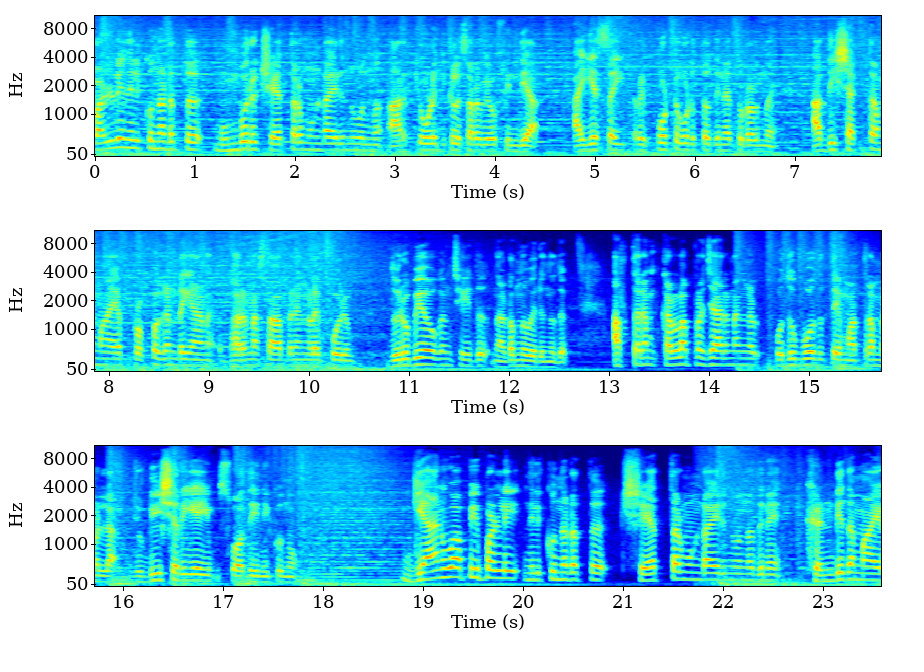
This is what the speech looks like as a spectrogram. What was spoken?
പള്ളി നിൽക്കുന്നിടത്ത് മുമ്പൊരു ക്ഷേത്രമുണ്ടായിരുന്നുവെന്ന് archaeological survey of India I S I report കൊടുത്തതിനെ തുടർന്ന് അതിശക്തമായ പ്രൊപ്പഗണ്ടയാണ് ഭരണസ്ഥാപനങ്ങളെപ്പോലും ദുരുപയോഗം ചെയ്ത് നടന്നു വരുന്നത്. അത്തരം കള്ളപ്രചാരണങ്ങൾ പൊതുബോധത്തെ മാത്രമല്ല ജുഡീഷ്യറിയെയും സ്വാധീനിക്കുന്നു. ഗ്യാൻവാപ്പി പള്ളി നിൽക്കുന്നിടത്ത് ക്ഷേത്രമുണ്ടായിരുന്നുവെന്നതിന് ഖണ്ഡിതമായ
